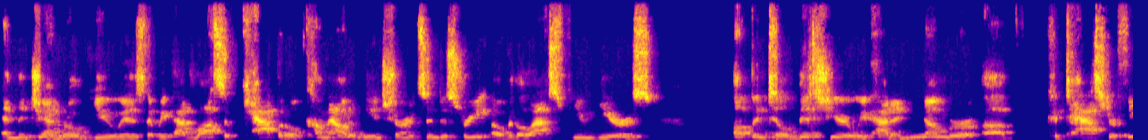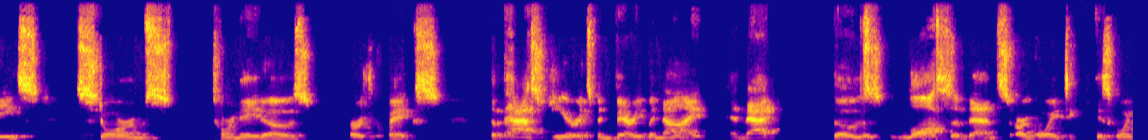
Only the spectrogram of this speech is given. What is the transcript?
And the general view is that we've had lots of capital come out of the insurance industry over the last few years. Up until this year, we've had a number of catastrophes, storms, tornadoes, earthquakes. The past year, it's been very benign, and that those loss events are going to is going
